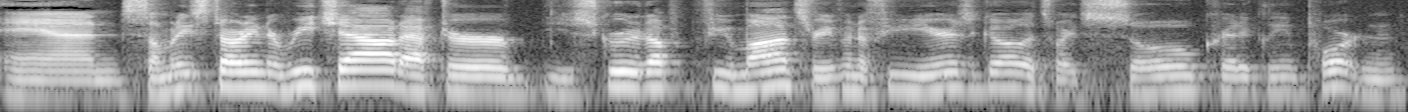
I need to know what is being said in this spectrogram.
and somebody's starting to reach out after you screwed it up a few months or even a few years ago, that's why it's so critically important.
